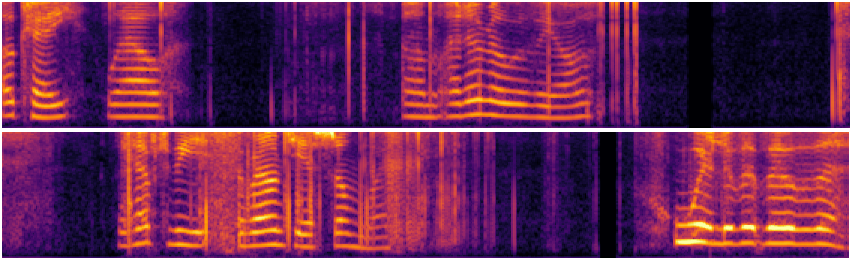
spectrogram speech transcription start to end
they? Okay, well... Um, I don't know where they are. They have to be around here somewhere. Wait, look over there, over there.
